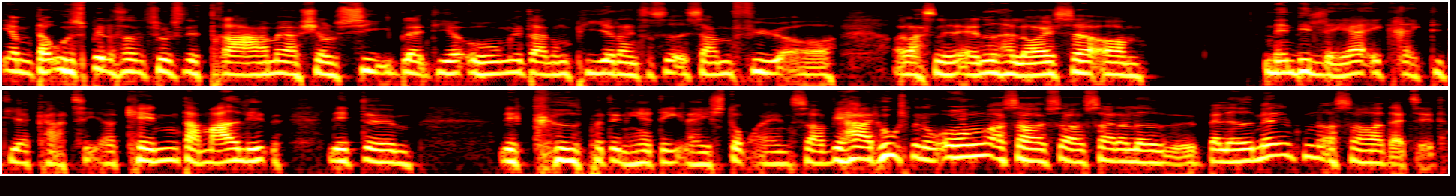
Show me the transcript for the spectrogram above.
jamen der udspiller sig naturligvis lidt drama og jalousi blandt de her unge. Der er nogle piger, der er interesseret i samme fyr, og, og der er sådan lidt andet haløjse, og men vi lærer ikke rigtig de her karakterer at kende. Der er meget lidt, lidt, øh, lidt kød på den her del af historien. Så vi har et hus med nogle unge, og så, så, så er der lavet øh, ballade mellem dem, og så that's it.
